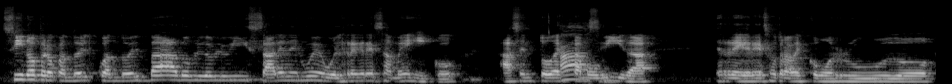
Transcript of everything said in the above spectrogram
Sí, no, pero cuando él, cuando él va a WWE, sale de nuevo, él regresa a México, hacen toda esta ah, movida regresa otra vez como rudo.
